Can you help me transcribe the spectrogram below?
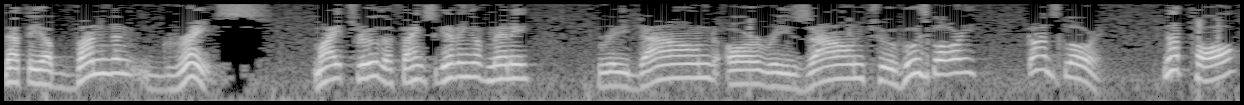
that the abundant grace might, through the thanksgiving of many, redound or resound to whose glory? God's glory, not Paul.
